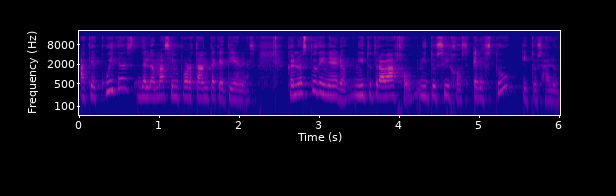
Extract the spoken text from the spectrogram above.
a que cuides de lo más importante que tienes, que no es tu dinero, ni tu trabajo, ni tus hijos, eres tú y tu salud.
